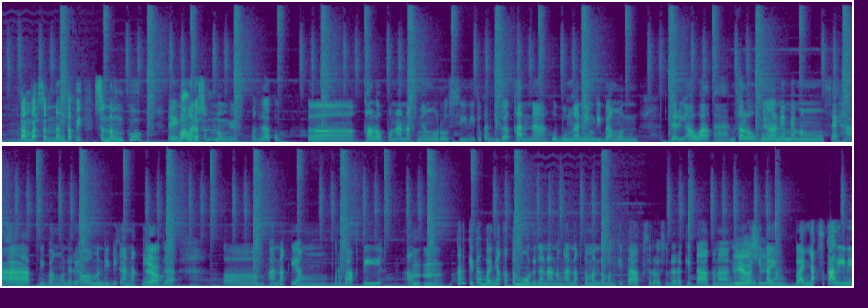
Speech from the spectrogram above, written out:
Hmm. tambah seneng. Tapi senengku Tapi mah ma- udah seneng ya. maksud aku eh, kalaupun anaknya ngurusin itu kan juga karena hubungan yang dibangun dari awal kan. Kalau hubungannya memang sehat, dibangun dari awal, mendidik anaknya Iya. juga em, anak yang berbakti. Al- Mm-mm. Kan kita banyak ketemu dengan anak-anak teman-teman kita, saudara-saudara kita, kenalan-kenalan Iya kita sih. yang banyak sekali. Ini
